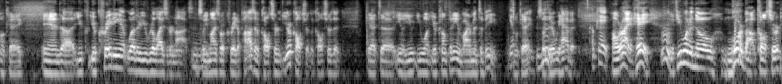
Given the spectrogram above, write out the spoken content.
Okay, and uh, you you're creating it whether you realize it or not. And so you might as well create a positive culture, your culture, the culture that that uh, you know you, you want your company environment to be. Yep. Okay, so mm-hmm. there we have it. Okay. All right. Hey, mm. if you want to know more about culture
